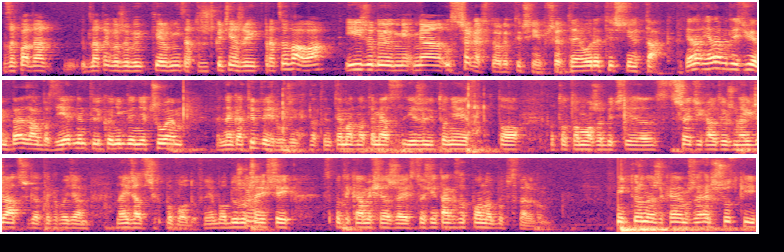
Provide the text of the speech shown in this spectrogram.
zakłada dlatego, żeby kierownica troszeczkę ciężej pracowała i żeby mia- miała ustrzegać teoretycznie przed Teoretycznie tak. Ja, ja nawet jeździłem bez albo z jednym, tylko nigdy nie czułem negatywnej różnicy na ten temat, natomiast jeżeli to nie jest to, no to to może być jeden z trzecich, ale to już najrzadszych, dlatego powiedziałem najrzadszych powodów, nie? bo dużo częściej spotykamy się, że jest coś nie tak z oponą lub z felgą. Niektórzy narzekają, że R6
